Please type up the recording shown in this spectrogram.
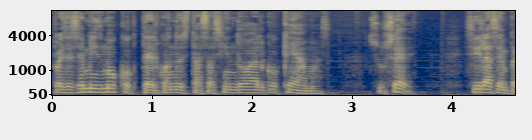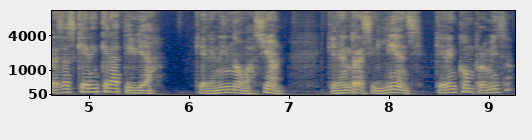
Pues ese mismo cóctel cuando estás haciendo algo que amas, sucede. Si las empresas quieren creatividad, quieren innovación, quieren resiliencia, quieren compromiso,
